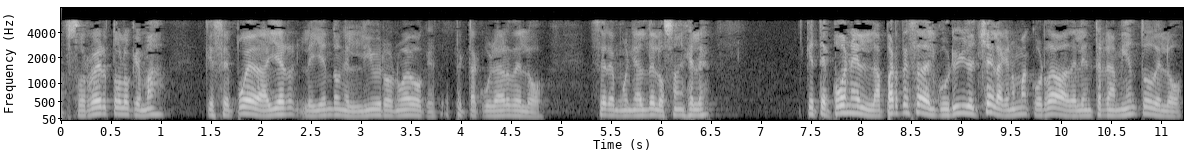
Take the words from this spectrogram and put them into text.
absorber todo lo que más que se pueda. Ayer leyendo en el libro nuevo, que es espectacular, de los ceremonial de Los Ángeles, que te pone la parte esa del gurú y el chela, que no me acordaba, del entrenamiento de, lo,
